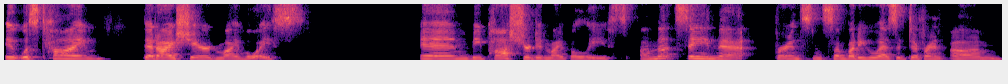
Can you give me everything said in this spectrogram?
it was time that I shared my voice and be postured in my beliefs. I'm not saying that, for instance, somebody who has a different um,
